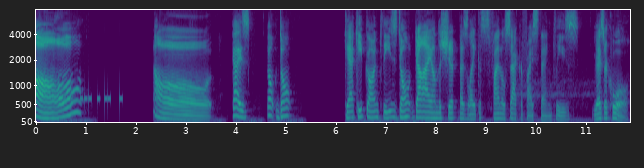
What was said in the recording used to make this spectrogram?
Oh. Oh. Guys, don't don't yeah, keep going, please. Don't die on the ship as like a final sacrifice thing, please. You guys are cool.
